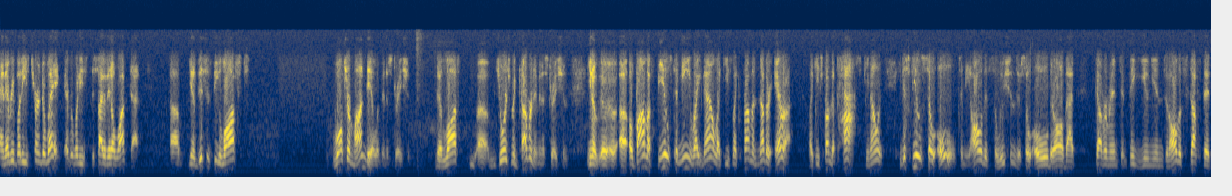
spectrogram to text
and everybody's turned away. Everybody's decided they don't want that. Um, you know, this is the lost Walter Mondale administration, the lost uh, George McGovern administration. You know, uh, uh, Obama feels to me right now like he's like from another era. like he's from the past. You know, he just feels so old to me. All of his solutions are so old. They're all about government and big unions and all the stuff that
